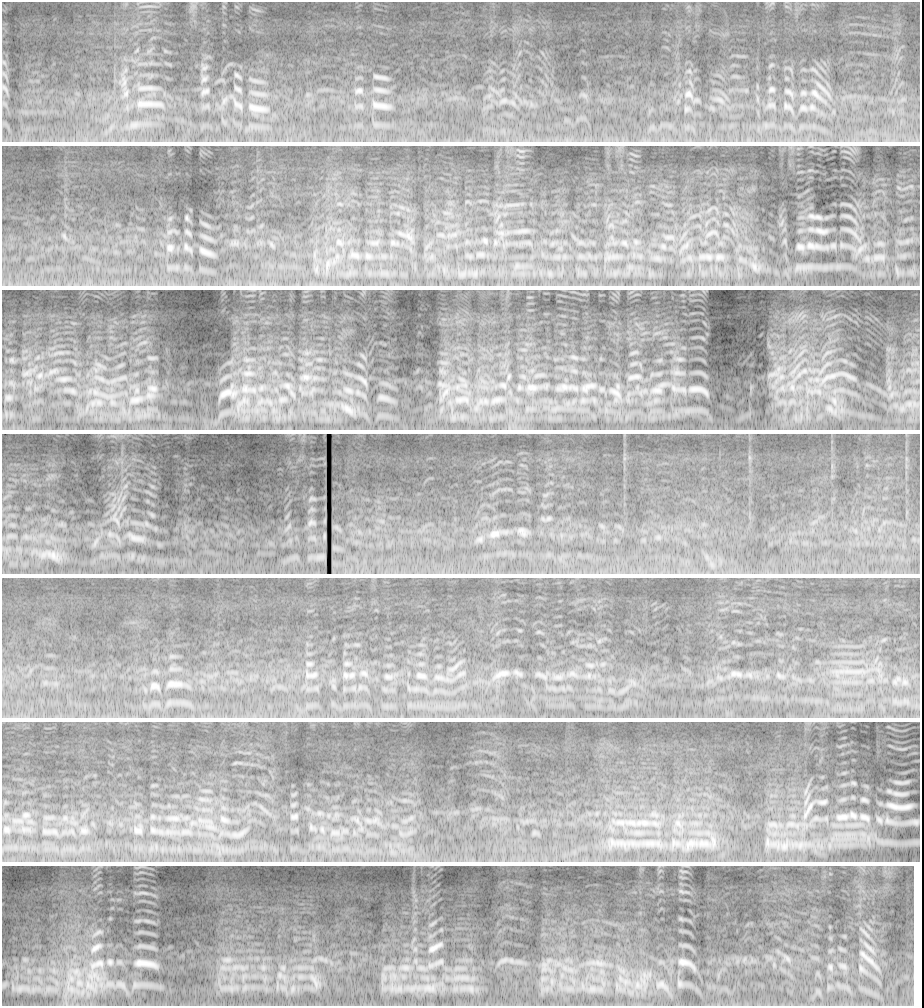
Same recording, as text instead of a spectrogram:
আপনার শার্টটি কত? কত? দশ এক লাখ দশ হাজার। কম কত? আশি। হাজার হবে না? ওই তো অনেক উঠছে দাম একটু কম আছে। আজকে তো নিয়ে না লাগবে না গা তো অনেক। কিনেছি ঠিক আছে। নাহলে সামনে দেখুন বাইকটি বাইরে আসলাম খোলা জায়গা। আহ, আসলে বললাম তো এখানে খুব ছোট বড় মাঝারি সব ধরনের গরু দেখা যাচ্ছে। ভাই আপনার এটা কত ভাই? কত কিনছেন? এক লাখ? কিনছেন? Deixa a vontade.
